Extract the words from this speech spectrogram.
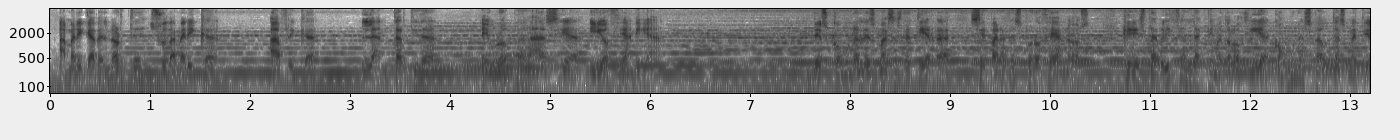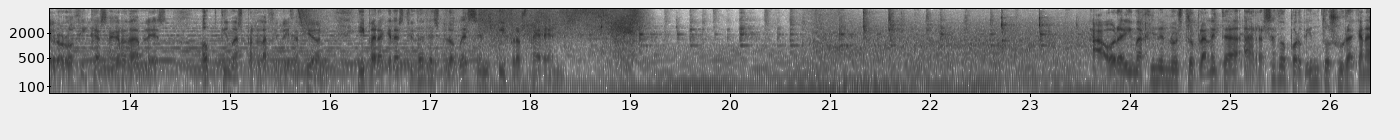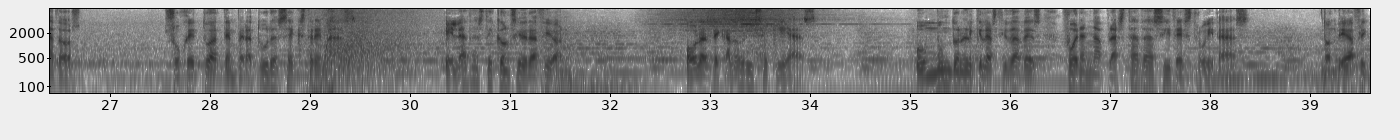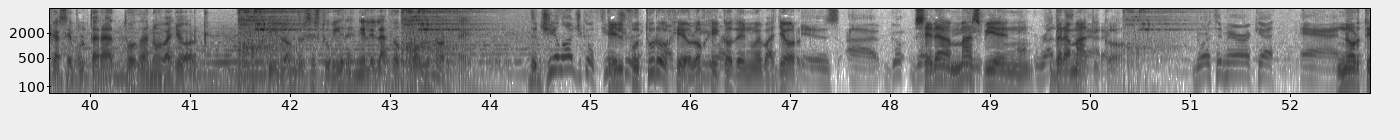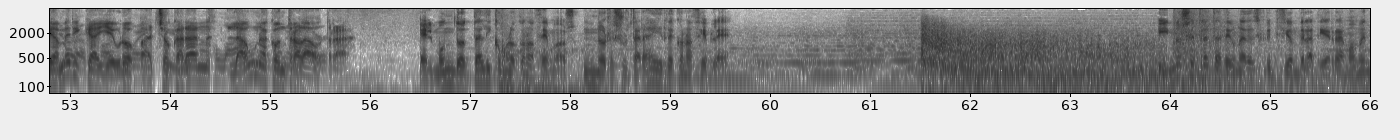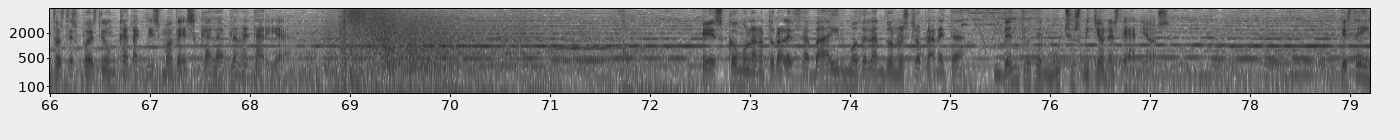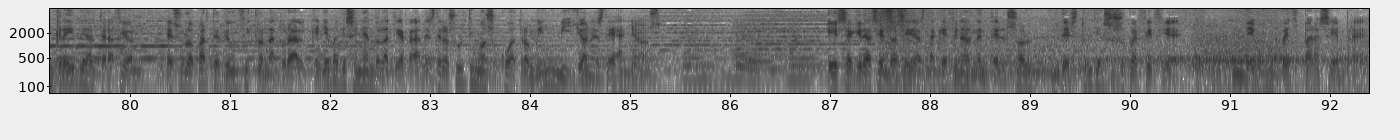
América del Norte, Sudamérica, África, la Antártida, Europa, Asia y Oceanía. Descomunales masas de tierra separadas por océanos que estabilizan la climatología con unas pautas meteorológicas agradables, óptimas para la civilización y para que las ciudades progresen y prosperen. Ahora imaginen nuestro planeta arrasado por vientos huracanados, sujeto a temperaturas extremas, heladas de consideración, olas de calor y sequías. Un mundo en el que las ciudades fueran aplastadas y destruidas. Donde África sepultara toda Nueva York y Londres estuviera en el helado Polo Norte. El futuro geológico de Nueva York será más bien dramático. Norteamérica y Europa chocarán la una contra la otra. El mundo tal y como lo conocemos nos resultará irreconocible. Y no se trata de una descripción de la Tierra momentos después de un cataclismo de escala planetaria. Es como la naturaleza va a ir modelando nuestro planeta dentro de muchos millones de años. Esta increíble alteración es solo parte de un ciclo natural que lleva diseñando la Tierra desde los últimos 4.000 millones de años. Y seguirá siendo así hasta que finalmente el Sol destruya su superficie de una vez para siempre.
